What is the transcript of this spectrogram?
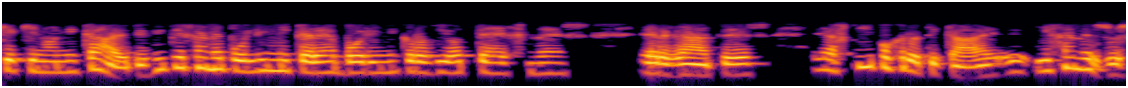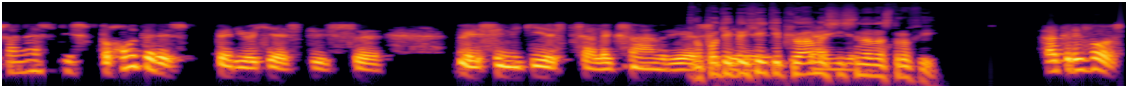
και κοινωνικά, επειδή υπήρχαν πολύ μικρέμποροι, μικροβιοτέχνες, εργάτες, ε, αυτοί υποχρεωτικά ε, είχαν, ζούσαν στις φτωχότερες περιοχές της ε, ε συνοικίας της Αλεξάνδρειας. Οπότε υπήρχε και, πιο άμεση συναναστροφή. Ακριβώς.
